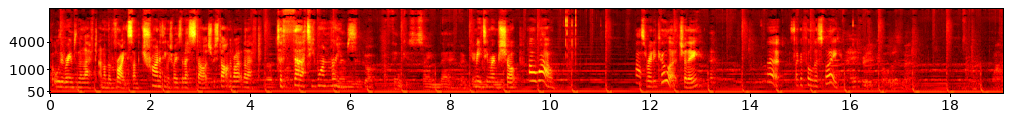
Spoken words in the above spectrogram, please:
Got all the rooms on the left and on the right. So I'm trying to think which way is the best start. Should we start on the right or the left? To 31 rooms. We've got, I think it's the same there. the Meeting room, shop. Oh wow. That's really cool actually. Look, it's like a full display. That is really cool, isn't it? Wow.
